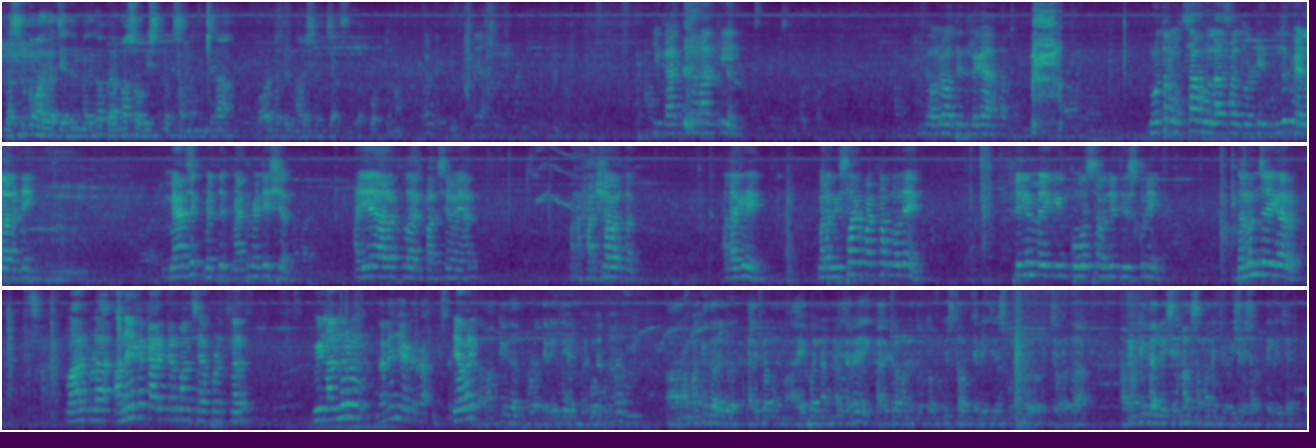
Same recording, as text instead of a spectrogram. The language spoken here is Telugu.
ప్రసన్న కుమార్ గారి చేతుల మీదుగా బ్రహ్మసో విష్ణువుకి సంబంధించిన గోడపత్రికను ఆవిష్కరించాల్సిందిగా కోరుతున్నాం. ఈ కార్యక్రమానికి గౌరవ అతిథులుగా నూతన ఉత్సాహ ఉల్లాసాలతోటి ముందుకు వెళ్ళాలని మ్యాజిక్ మెథ మ్యాథమెటిషియన్ ఐఏఆర్ఎఫ్లో ఆయన పరిచయం అయ్యారు. మన హర్షవర్ధన్. అలాగే మన విశాఖపట్నంలోనే ఫిలిం మేకింగ్ కోర్స్ అవన్నీ తీసుకుని ధనుంజయ్ గారు వారు కూడా అనేక కార్యక్రమాలు చేపడుతున్నారు. వీళ్ళందరూ ఎవరి రమకి ఆ, కార్యక్రమం అయిపోయినట్టుగా సరే ఈ కార్యక్రమాన్ని ఎంతో ముగిస్తామని తెలియజేసుకుంటూ చివరిగా రమకి గారి ఈ సినిమాకి సంబంధించిన విశేషాలు తెలియజేయాలని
